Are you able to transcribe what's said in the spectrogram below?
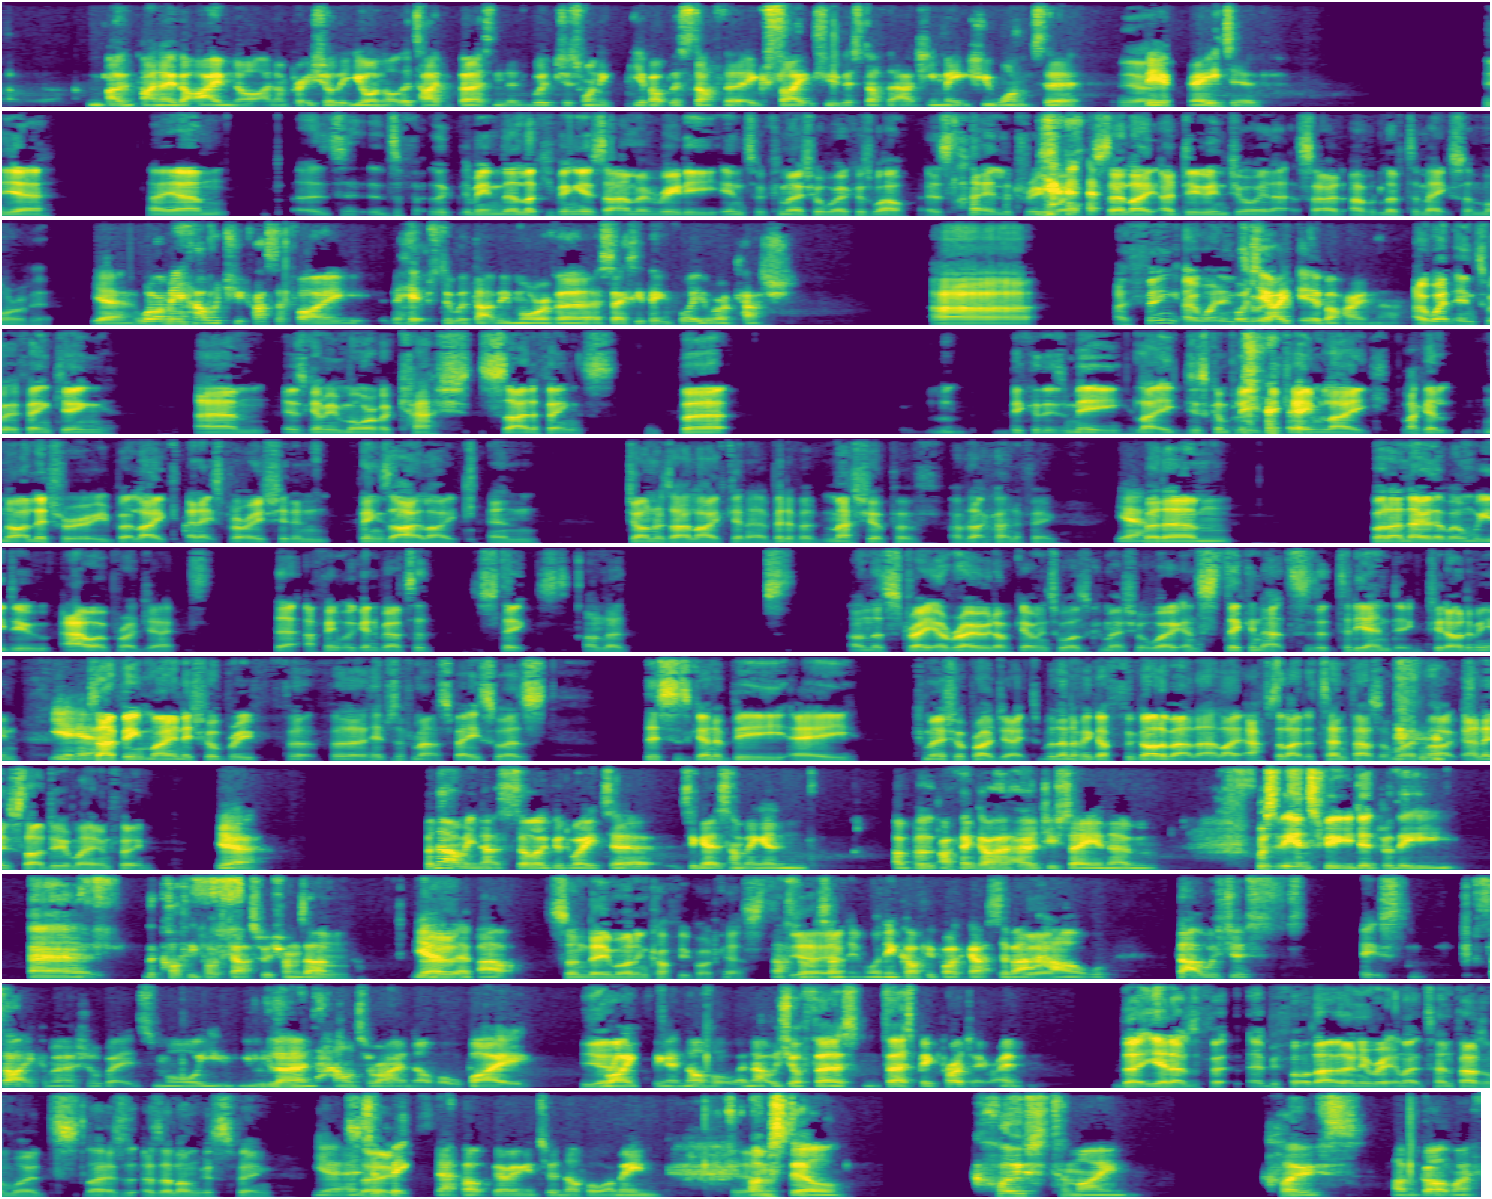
I, I know that I'm not, and I'm pretty sure that you're not the type of person that would just want to give up the stuff that excites you, the stuff that actually makes you want to Yeah. be a creative. Yeah, I um, it's, it's, I mean, the lucky thing is that I'm really into commercial work as well. It's like literary work, so like I do enjoy that. So I'd, I would love to make some more of it. Yeah. Well, I mean, how would you classify the hipster? Would that be more of a, a sexy thing for you or a cash? Uh, I think I went into What was it, the idea behind that? I went into it thinking um it's going to be more of a cash side of things, but because it's me, like it just completely became like like a not a literary, but like an exploration in things that I like and genres I like, and a bit of a mashup of of that kind of thing. Yeah. But um, but I know that when we do our project, that I think we're going to be able to stick on the on the straighter road of going towards commercial work and sticking that to the, to the ending. Do you know what I mean? yeah. So I think my initial brief for for Hipster from Outer Space was this is going to be a commercial project, but then I think I forgot about that like after like the ten thousand word mark, and I just started doing my own thing. Yeah. But no, I mean that's still a good way to to get something. And I, I think I heard you say in um, was it the interview you did with the uh the coffee podcast? Which one's that? Hmm. Yeah, Uh, about Sunday morning coffee podcast. that's yeah, on yeah. Sunday morning coffee podcast about Yeah. how that was just it's slightly commercial, but it's more you you learned how to write a novel by yeah. writing a novel, and that was your first first big project, right? That yeah, that was uh, before that. I'd only written like ten thousand words, like as as the longest thing. Yeah, and it's a big step up going into a novel. I mean. I'm still close to mine. Close. I've got my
